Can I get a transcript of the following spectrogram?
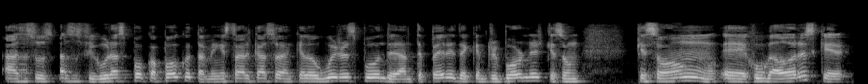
a sus, a sus figuras poco a poco. También está el caso de Ankelo Witherspoon, de Dante Pérez, de Kendrick Borner, que son que son eh, jugadores que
